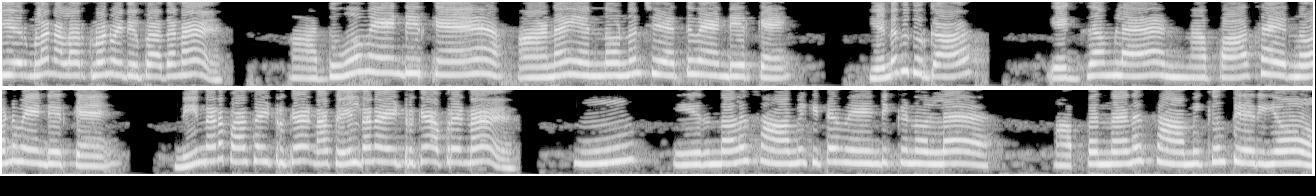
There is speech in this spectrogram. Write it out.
ஈயர்மெல்லாம் நல்லா இருக்கணும்னு வேண்டியிருப்பா அதானே? அதுவும் வேண்டியிருக்கேன். ஆனா என்னொன்னும் சேர்த்து வேண்டியிருக்கேன். என்னது துர்கா? எக்ஸாம்ல நான் பாஸ் ஆயிரணும்னு வேண்டியிருக்கேன். நீ தானே பாஸ் ஆயிட்டு இருக்க நான் ஃபெயில் தானே ஆயிட்டு இருக்கேன் அப்புறம் என்ன? ம், இருந்தாலும் சாமி கிட்ட வேண்டிக்கணும்ல. அப்பந்தானே சாமிக்கும் தெரியும்.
